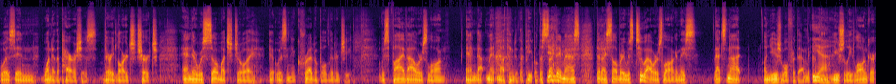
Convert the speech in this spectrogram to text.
was in one of the parishes, very large church, and there was so much joy. It was an incredible liturgy. It was five hours long, and that meant nothing to the people. The Sunday yeah. mass that I celebrated was two hours long, and they that's not unusual for them. It could yeah. be usually longer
